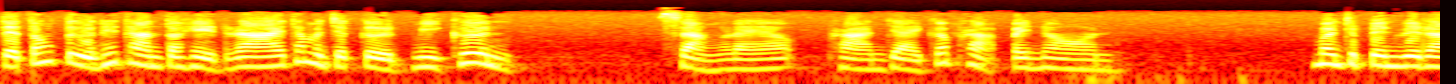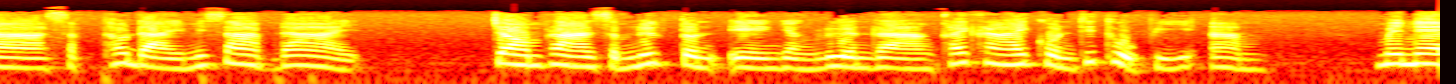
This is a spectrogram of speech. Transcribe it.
แต่ต้องตื่นให้ทันต่อเหตุร้ายถ้ามันจะเกิดมีขึ้น สั่งแล้วพรานใหญ่ก็พระไปนอน มันจะเป็นเวลาสักเท่าใดไม่ทราบได้ จอมพรานสำนึกตนเองอย่างเลือนรางคล้ายๆ คนที่ถูกผีอำไม่แน่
